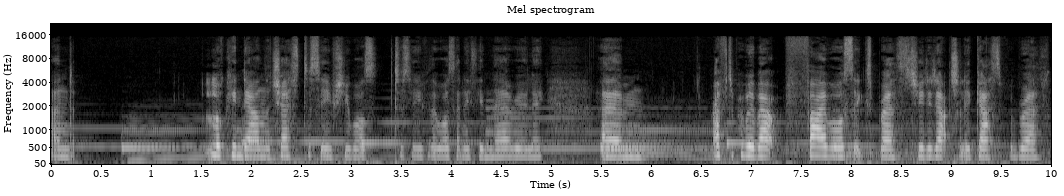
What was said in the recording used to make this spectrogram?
and looking down the chest to see if she was to see if there was anything there really. Um, after probably about five or six breaths, she did actually gasp for breath.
